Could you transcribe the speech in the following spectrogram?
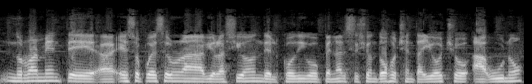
normalmente ah, eso puede ser una violación del Código Penal sección 288 A1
